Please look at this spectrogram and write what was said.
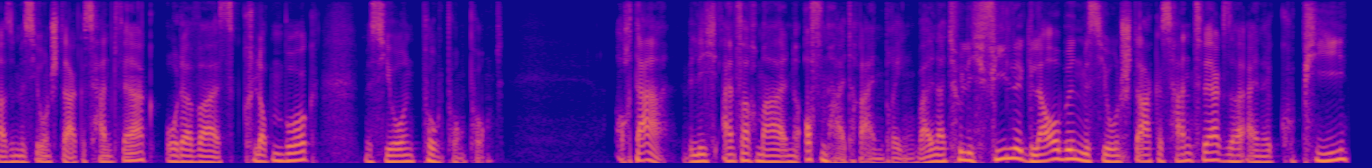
also Mission starkes Handwerk, oder war es Kloppenburg, Mission, Punkt, Punkt, Punkt. Auch da will ich einfach mal eine Offenheit reinbringen, weil natürlich viele glauben, Mission starkes Handwerk sei eine Kopie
